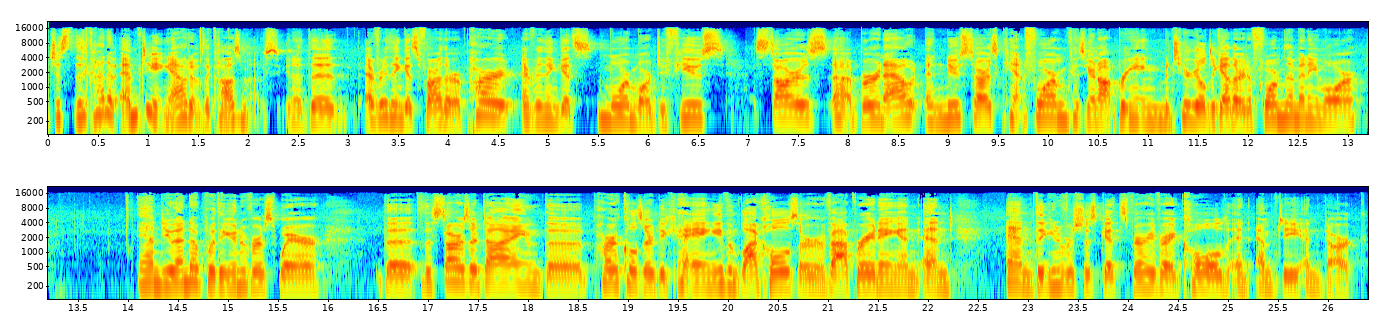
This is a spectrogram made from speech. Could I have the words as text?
just the kind of emptying out of the cosmos. You know, the everything gets farther apart, everything gets more and more diffuse stars uh, burn out and new stars can't form because you're not bringing material together to form them anymore. And you end up with a universe where the the stars are dying, the particles are decaying, even black holes are evaporating, and and and the universe just gets very very cold and empty and dark.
